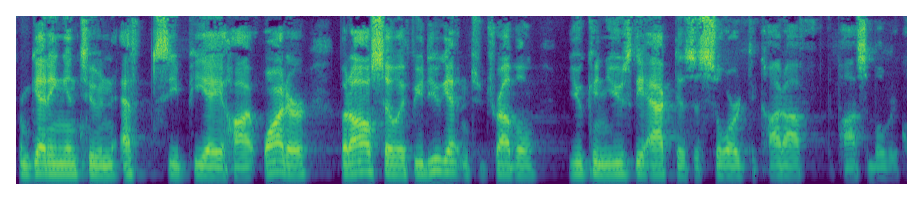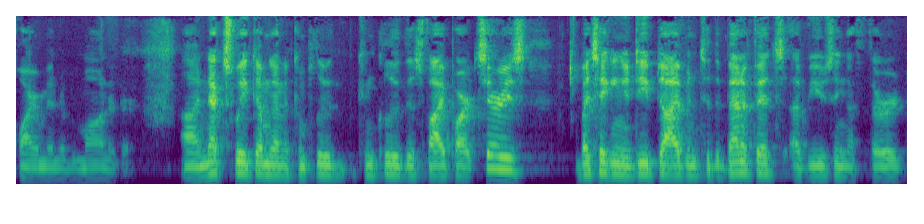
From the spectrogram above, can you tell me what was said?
from getting into an FCPA hot water, but also if you do get into trouble, you can use the act as a sword to cut off possible requirement of a monitor. Uh, next week, I'm going to conclude conclude this five part series by taking a deep dive into the benefits of using a third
